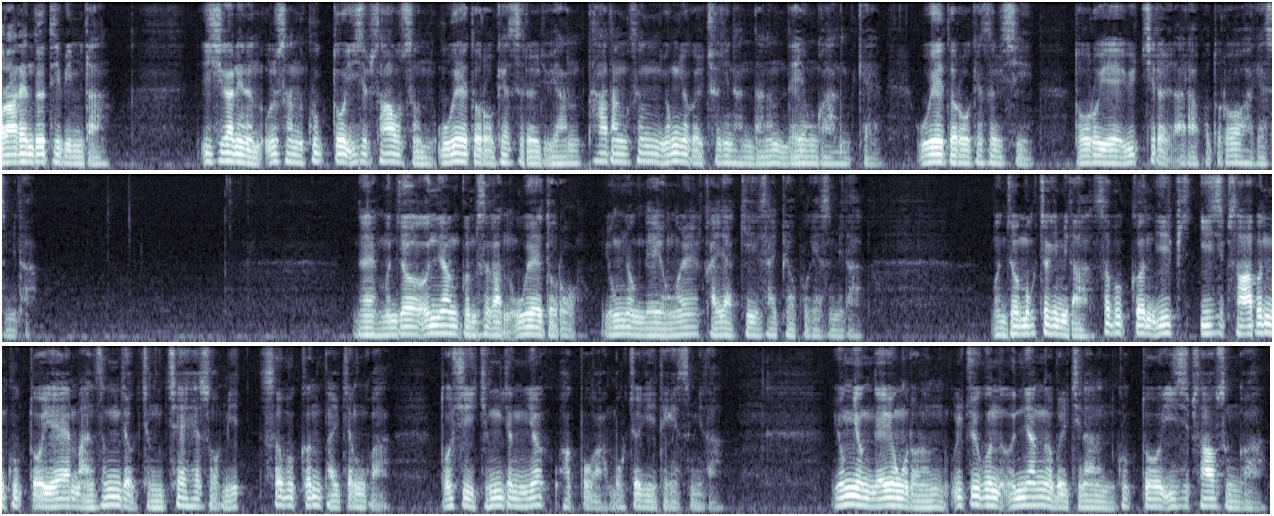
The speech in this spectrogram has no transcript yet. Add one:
보라랜드 TV입니다. 이 시간에는 울산 국도 24호선 우회도로 개설을 위한 타당성 용역을 추진한다는 내용과 함께 우회도로 개설 시 도로의 위치를 알아보도록 하겠습니다. 네, 먼저 은양 범서간 우회도로 용역 내용을 간략히 살펴보겠습니다. 먼저 목적입니다. 서부권 24번 국도의 만성적 정체 해소 및 서부권 발전과 도시 경쟁력 확보가 목적이 되겠습니다. 용역 내용으로는 울주군 은양읍을 지나는 국도 24호선과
